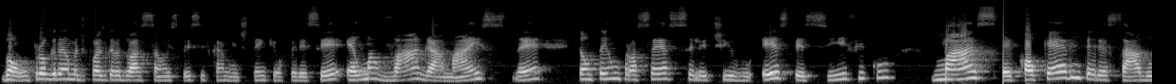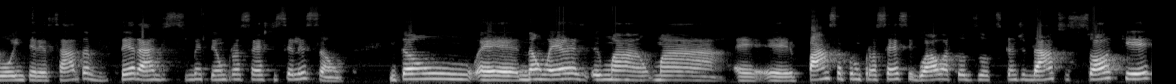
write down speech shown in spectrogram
Bom, o programa de pós-graduação especificamente tem que oferecer é uma vaga a mais, né? Então tem um processo seletivo específico, mas é, qualquer interessado ou interessada terá de submeter um processo de seleção. Então, é, não é uma. uma é, é, passa por um processo igual a todos os outros candidatos, só que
